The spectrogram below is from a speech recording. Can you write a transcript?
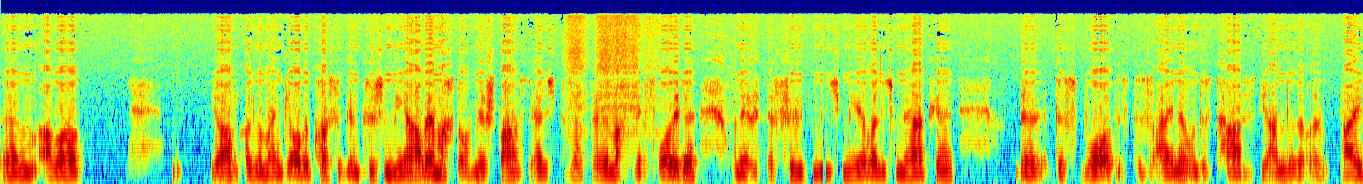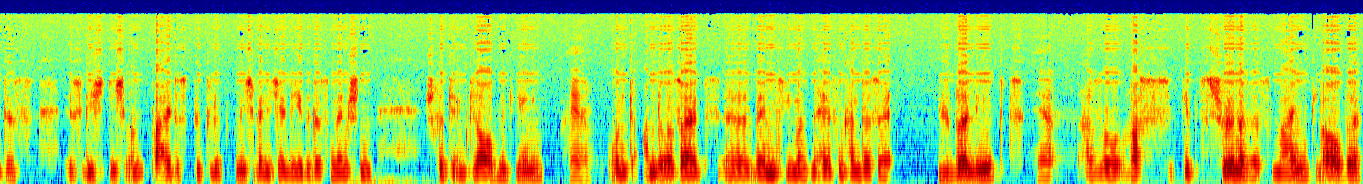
Ähm, aber ja, also mein Glaube kostet inzwischen mehr, aber er macht auch mehr Spaß, ehrlich gesagt. Er macht mir Freude und er erfüllt mich mehr, weil ich merke, äh, das Wort ist das eine und das Tat ist die andere. Beides ist wichtig und beides beglückt mich, wenn ich erlebe, dass Menschen Schritte im Glauben gehen. Ja. Und andererseits, äh, wenn ich jemandem helfen kann, dass er überlebt. Ja. Also was gibt es Schöneres? Mein Glaube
